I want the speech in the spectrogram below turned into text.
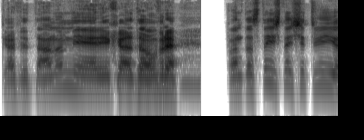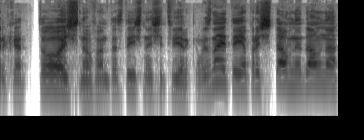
Капітан Америка, добре. Фантастична четвірка, точно, фантастична четвірка. Ви знаєте, я прочитав недавно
